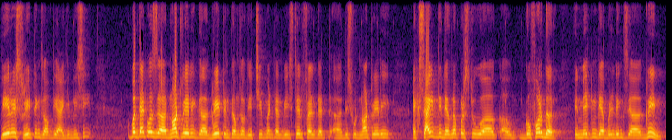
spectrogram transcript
various ratings of the IGBC. But that was not really great in terms of the achievement and we still felt that this would not really excite the developers to uh, uh, go further in making their buildings uh, green.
